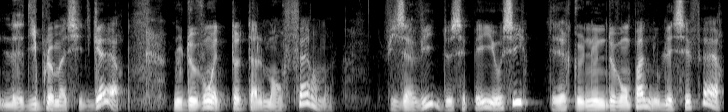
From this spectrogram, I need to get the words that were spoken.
la diplomatie de guerre, nous devons être totalement fermes vis-à-vis de ces pays aussi. C'est-à-dire que nous ne devons pas nous laisser faire.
